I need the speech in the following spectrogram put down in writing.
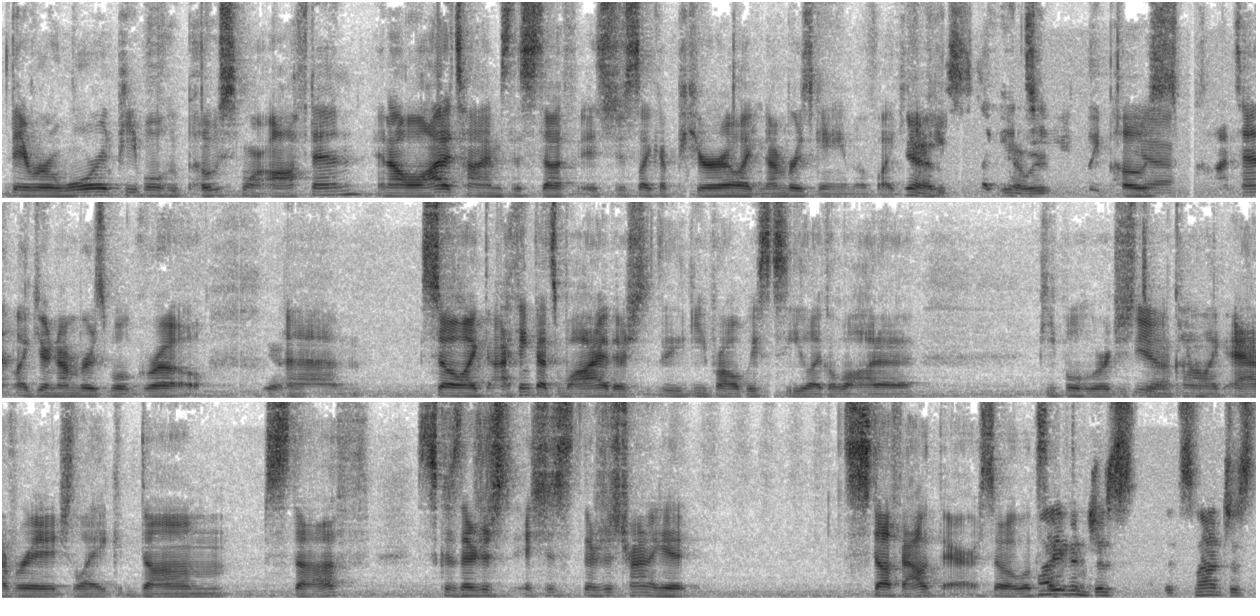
they reward people who post more often and a lot of times this stuff is just like a pure like numbers game of like Yeah, you like yeah, continuously post content like your numbers will grow Yeah. um, so like i think that's why there's you probably see like a lot of people who are just Yeah. doing kind of like average like dumb stuff. It's because they're just it's just they're just trying to get stuff out there. So it looks not like even just it's not just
